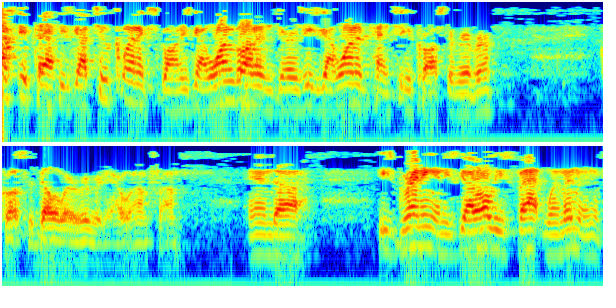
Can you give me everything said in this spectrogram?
osteopath. He's got two clinics going. He's got one going in Jersey. He's got one in Pensy across the river, across the Delaware River there where I'm from. And uh, he's grinning and he's got all these fat women and a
